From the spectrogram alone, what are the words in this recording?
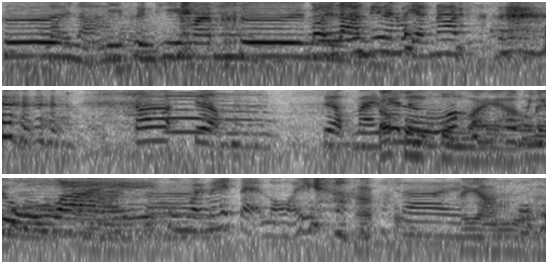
ขึ้น ร้อยล้าน มีพื้นที่มากขึ้น ร้อยล้านพี่เป็นพยักหน้า ก็เกือบ เกือบไหมก็ไม่รู้คุมๆไว้ครับ คุมอยู่คุมไว้ใช่ คุมไว้ไม่ให้แตะร้อยครับผมใช่ พยายามอยู่โอ้โห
